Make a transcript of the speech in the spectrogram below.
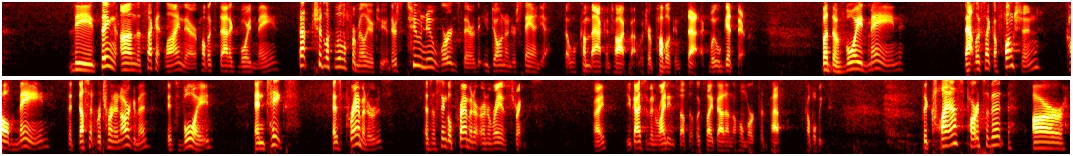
the thing on the second line there, public static void main, that should look a little familiar to you. There's two new words there that you don't understand yet that we'll come back and talk about, which are public and static. We will get there. But the void main, that looks like a function called main that doesn't return an argument, it's void, and takes as parameters, as a single parameter, an array of strings. right? You guys have been writing stuff that looks like that on the homework for the past couple weeks. The class parts of it are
